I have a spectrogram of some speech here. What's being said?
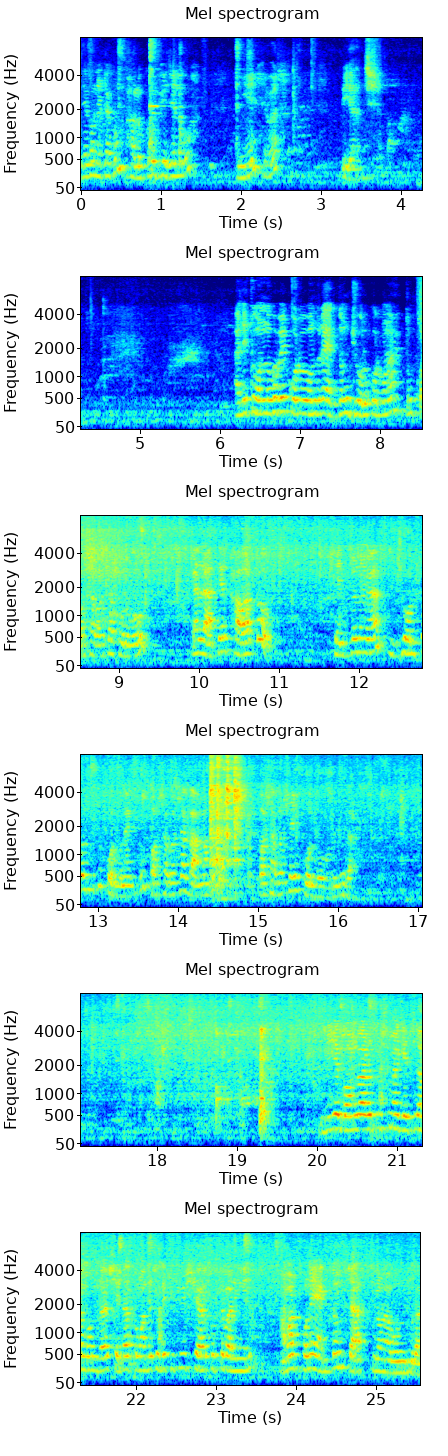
দেখুন, এটা এখন ভালো করে ভেজে নেব। নিয়ে এবার পেঁয়াজ। আর একটু অন্যভাবে করব বন্ধুরা, একদম ঝোল করব না, একদম কষা কষা করব। কারণ রাতের খাওয়া তো সেই জন্য আর ঝোল ফোল কিছু করব না একদম কষা কষা গামাকা কষা কষাই করব বন্ধুরা। বিয়ে গঙ্গা আরতির সময় গেছিলাম বন্ধুরা, সেটা তোমাদের সাথে কিছুই শেয়ার করতে পারিনি। আমার ফোনে একদম চার্জ ছিল না বন্ধুরা।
